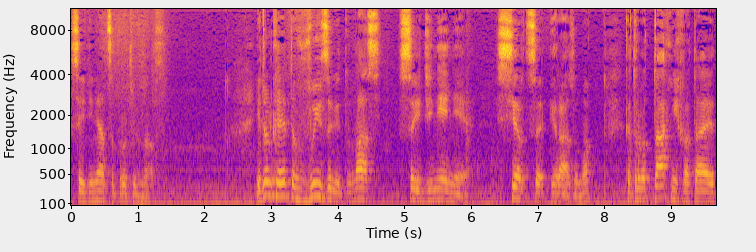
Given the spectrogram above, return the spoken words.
соединятся против нас. И только это вызовет у нас соединение сердца и разума, которого так не хватает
